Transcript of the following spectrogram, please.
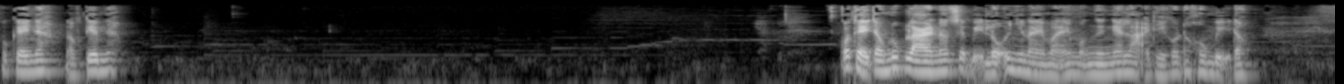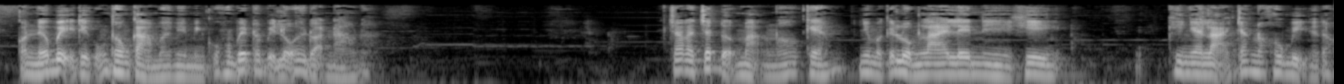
Ok nhá, đọc tiếp nhá. Có thể trong lúc live nó sẽ bị lỗi như này mà anh mọi người nghe lại thì nó không bị đâu. Còn nếu bị thì cũng thông cảm bởi vì mình cũng không biết nó bị lỗi ở đoạn nào nữa. Chắc là chất lượng mạng nó kém, Nhưng mà cái luồng like lên thì khi khi nghe lại chắc nó không bị nữa đâu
